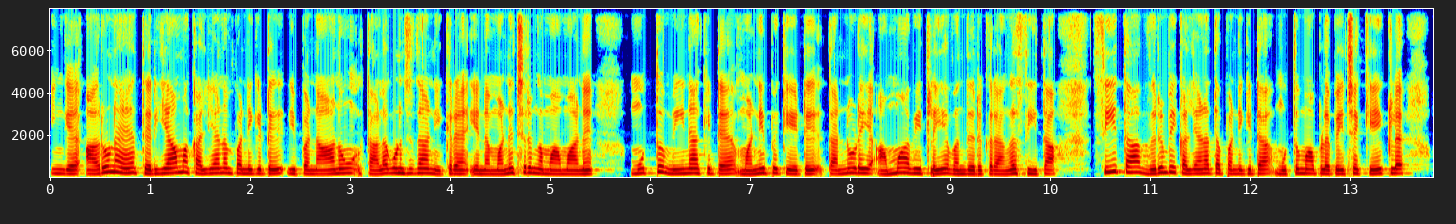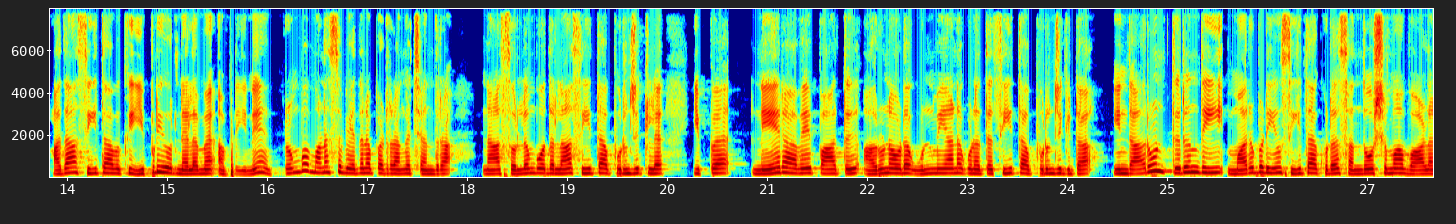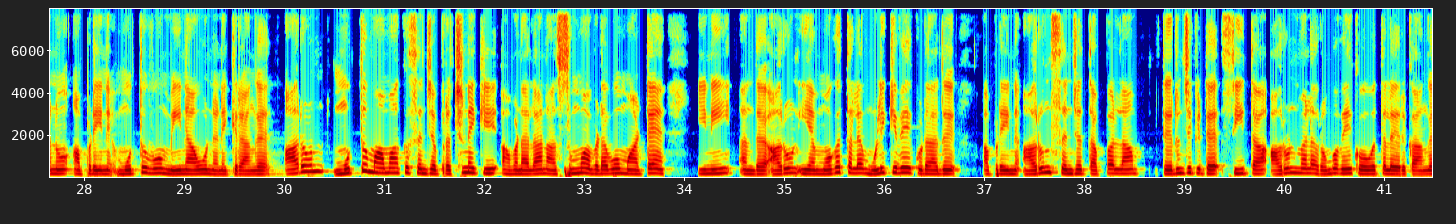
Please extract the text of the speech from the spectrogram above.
இங்கே அருணை தெரியாமல் கல்யாணம் பண்ணிக்கிட்டு இப்போ நானும் தலை குனிஞ்சு தான் நிற்கிறேன் என்னை மன்னிச்சிருங்க மாமான்னு முத்து மீனா கிட்ட மன்னிப்பு கேட்டு தன்னுடைய அம்மா வீட்லேயே வந்து இருக்கிறாங்க சீதா. சீதா விரும்பி கல்யாணத்தை பண்ணிக்கிட்டா முத்து மாப்பிள்ளை பேச்சை கேட்கல அதான் சீதாவுக்கு இப்படி ஒரு நிலைமை அப்படின்னு ரொம்ப மனசு வேதனைப்படுறாங்க சந்திரா. நான் சொல்லும் போதெல்லாம் சீதா புரிஞ்சுக்கல. இப்போ நேராகவே பார்த்து அருணோட உண்மையான குணத்தை சீதா புரிஞ்சுக்கிட்டா. இந்த அருண் திருந்தி மறுபடியும் சீதா கூட சந்தோஷமா வாழணும் அப்படின்னு முத்துவும் மீனாவும் நினைக்கிறாங்க. அருண் முத்து மாமாக்கு செஞ்ச பிரச்சனைக்கு அவனெல்லாம் நான் சும்மா விடவும் மாட்டேன். இனி அந்த அருண் என் முகத்துல முழிக்கவே கூடாது அப்படின்னு அருண் செஞ்ச தப்பெல்லாம் தெரிஞ்சுக்கிட்ட சீதா அருண் மேல ரொம்பவே கோவத்துல இருக்காங்க.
